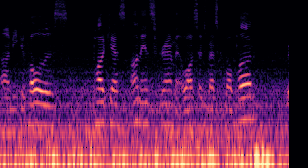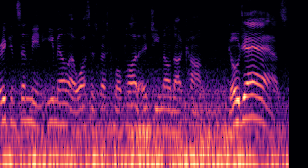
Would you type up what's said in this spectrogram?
Um, you can follow this podcast on Instagram at Wasatch Basketball Pod, or you can send me an email at wasatchbasketballpod at gmail.com. Go Jazz!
